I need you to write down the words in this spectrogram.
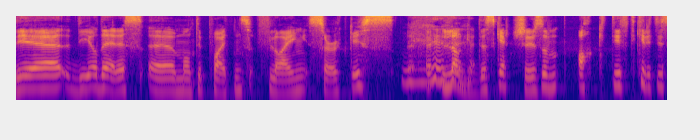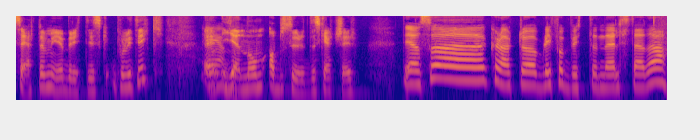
De, de og deres uh, Monty Pythons Flying Circus eh, lagde sketsjer som aktivt kritiserte mye britisk politikk uh, Ja. gjennom absurde sketsjer. De har også klart å bli forbudt en del steder.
